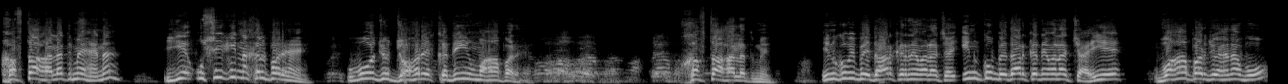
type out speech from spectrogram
خفتہ حالت میں ہے نا یہ اسی کی نقل پر ہیں۔ وہ جو جوہر قدیم وہاں پر ہے۔ خفتہ حالت میں۔ ان کو بھی بیدار کرنے والا چاہیے۔ ان کو بیدار کرنے والا چاہیے۔ وہاں پر جو ہے نا وہ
